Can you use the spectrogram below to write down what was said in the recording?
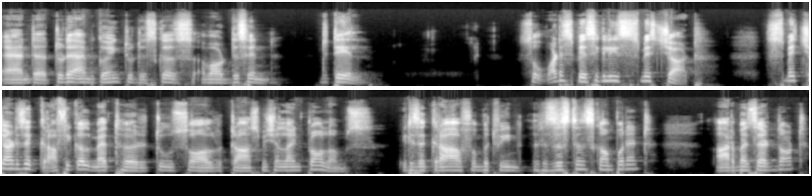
and uh, today I am going to discuss about this in detail. So what is basically Smith chart? Smith chart is a graphical method to solve transmission line problems. It is a graph between resistance component R by Z naught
